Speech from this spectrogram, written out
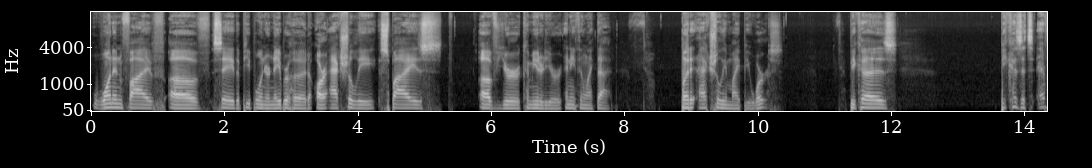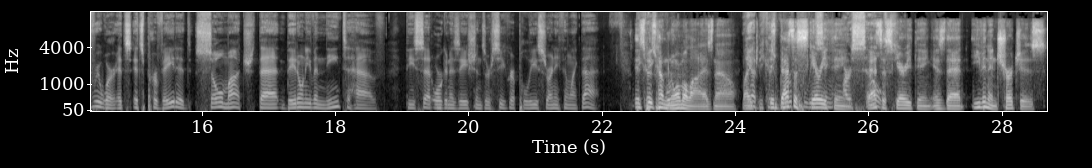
one in five of, say, the people in your neighborhood are actually spies of your community or anything like that. But it actually might be worse because because it's everywhere. It's it's pervaded so much that they don't even need to have these set organizations or secret police or anything like that. It's become normalized now. Like yeah, because it, that's a scary thing. Ourselves. That's a scary thing is that even in churches,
